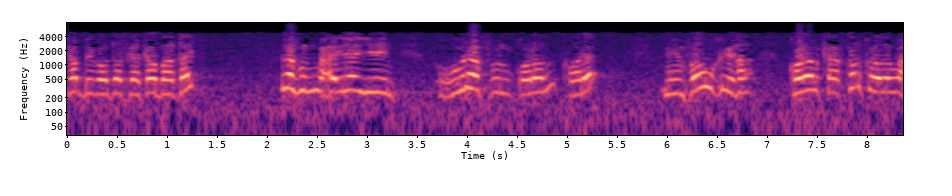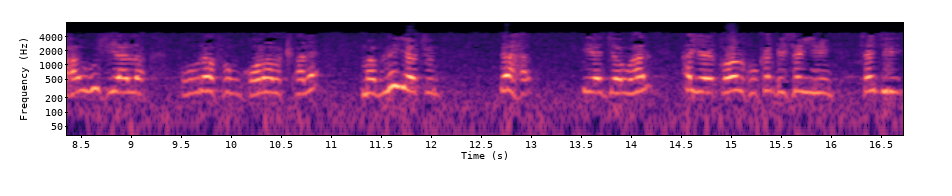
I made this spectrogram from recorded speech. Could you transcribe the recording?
شبقوا ددك كباقي لهم وحيليين غرف قرال قراء من فوقها قرال كاكوركو ذو حيوسي غرف قرال كلا مبنية ذهب. هي جوهر أي قرالك كبسيهين. تجري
